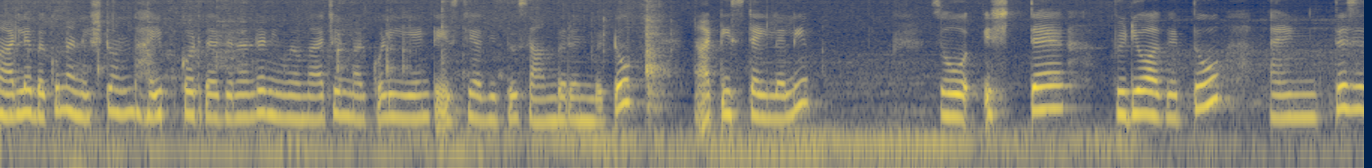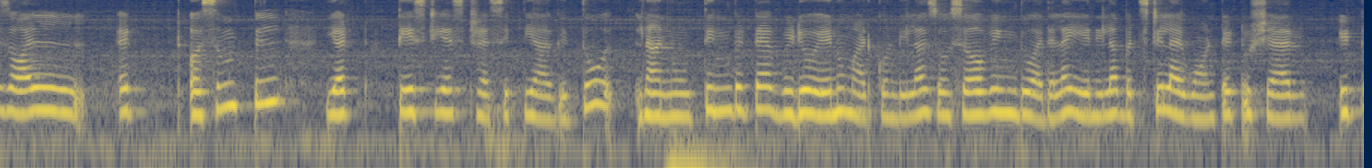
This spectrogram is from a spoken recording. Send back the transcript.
ಮಾಡಲೇಬೇಕು. ನಾನು ಇಷ್ಟೊಂದು ಹೈಪ್ ಕೊಡ್ತಾ ಇದ್ದೀನಿ. ಅಂದರೆ ನೀವು ಇಮ್ಯಾಜಿನ್ ಮಾಡ್ಕೊಳ್ಳಿ ಏನು ಟೇಸ್ಟಿಯಾಗಿತ್ತು ಸಾಂಬಾರು ಅಂದ್ಬಿಟ್ಟು ನಾಟಿ ಸ್ಟೈಲಲ್ಲಿ ಸೊ ಇಷ್ಟೇ ವಿಡಿಯೋ ಆಗಿತ್ತು. And this is all it simple yet tastiest recipe ಆಗಿತ್ತು. ನಾನು ತಿಂದ್ಬಿಟ್ಟೆ ವಿಡಿಯೋ ಏನೂ ಮಾಡ್ಕೊಂಡಿಲ್ಲ ಸೊ ಸರ್ವಿಂಗ್ದು ಅದೆಲ್ಲ ಏನಿಲ್ಲ but still I wanted to share it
